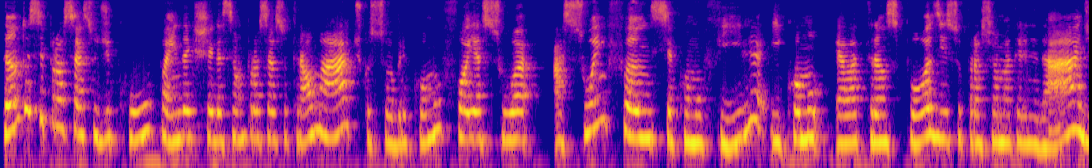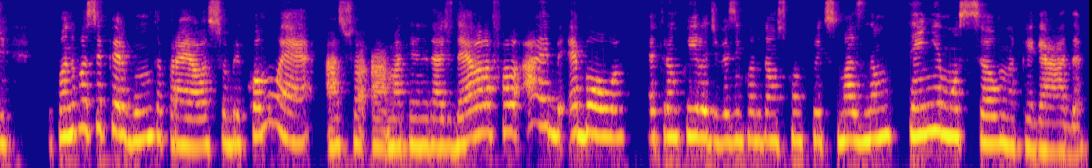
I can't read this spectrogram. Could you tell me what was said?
tanto esse processo de culpa, ainda que chega a ser um processo traumático sobre como foi a sua a sua infância como filha e como ela transpôs isso para a sua maternidade. E quando você pergunta para ela sobre como é a sua a maternidade dela, ela fala: "Ah, é, é boa, é tranquila, de vez em quando dá uns conflitos, mas não tem emoção na pegada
